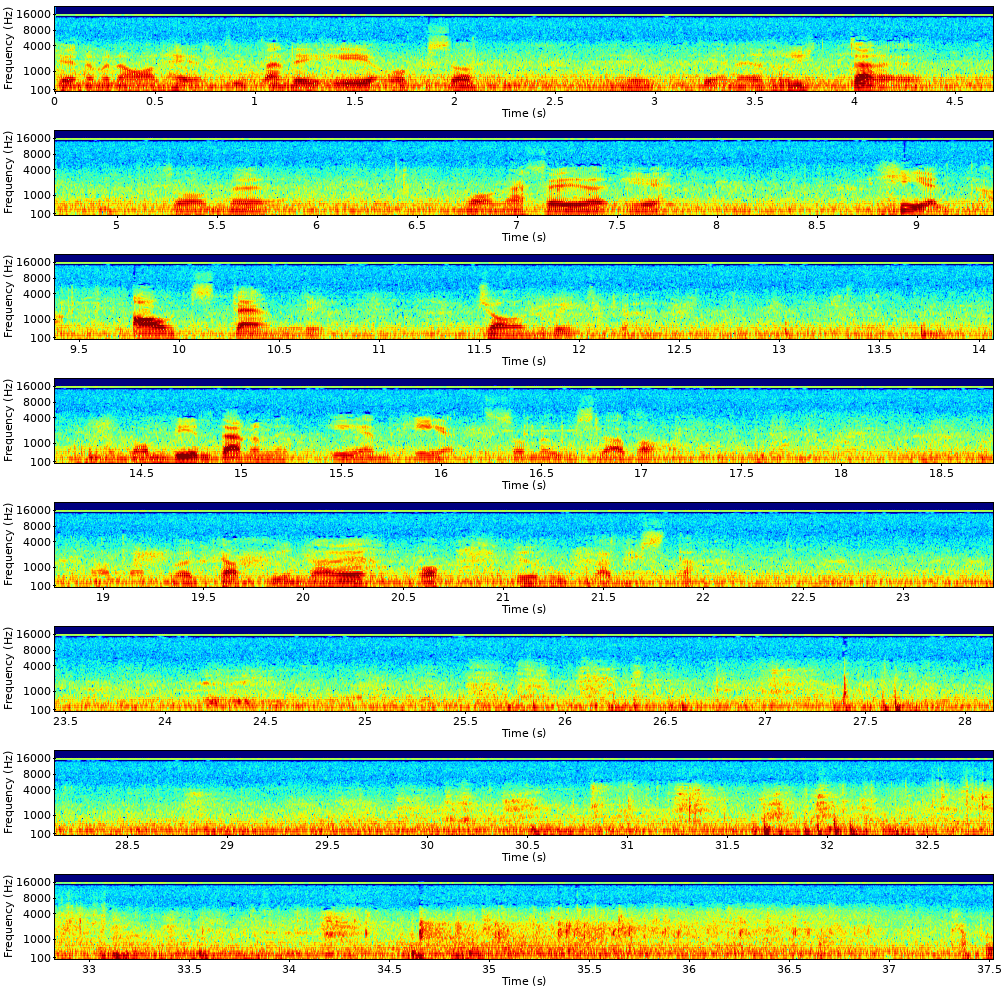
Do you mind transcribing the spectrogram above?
fenomenal häst utan det är också eh, den ryttare som eh, många säger är helt outstanding. John Whitaker. De bildar en enhet som är oslagbar. World Cup-vinnare och Europamästare.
